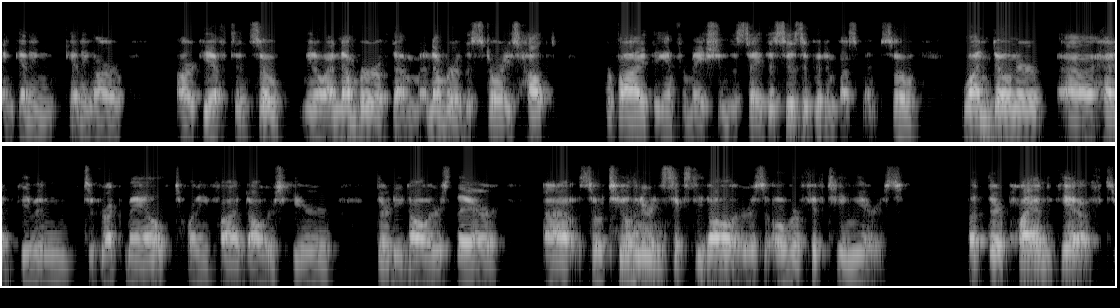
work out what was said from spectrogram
and getting getting our our gift. And so, you know, a number of them, a number of the stories helped provide the information to say this is a good investment. So one donor uh, had given to direct mail $25 here, $30 there. Uh, so $260 over 15 years. But their planned gift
